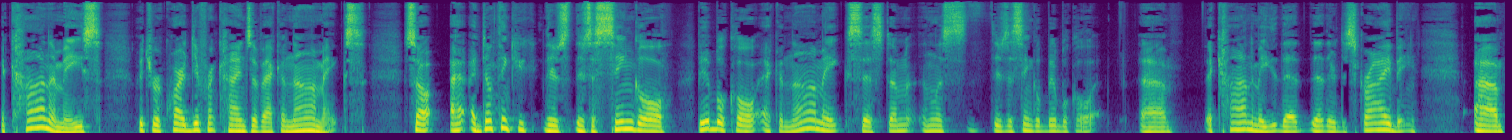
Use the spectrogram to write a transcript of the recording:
economies which require different kinds of economics. So I, I don't think you, there's there's a single biblical economic system unless there's a single biblical uh, economy that, that they're describing. Um,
